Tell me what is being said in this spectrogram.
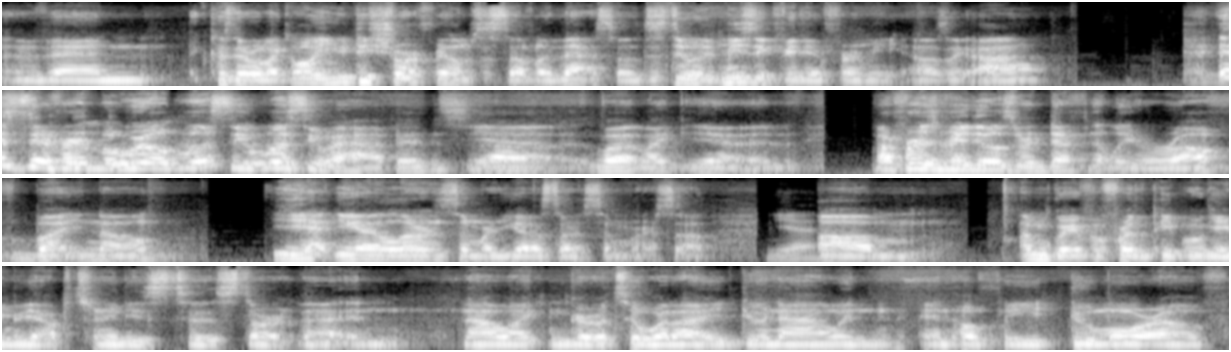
and then because they were like oh you do short films and stuff like that so just do a music video for me. I was like ah it's different but we'll we'll see we'll see what happens. Yeah. uh, but like yeah my first videos were definitely rough but you know you, you gotta learn somewhere you gotta start somewhere so Yeah. um, I'm grateful for the people who gave me the opportunities to start that, and now I can grow to what I do now, and and hopefully do more of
